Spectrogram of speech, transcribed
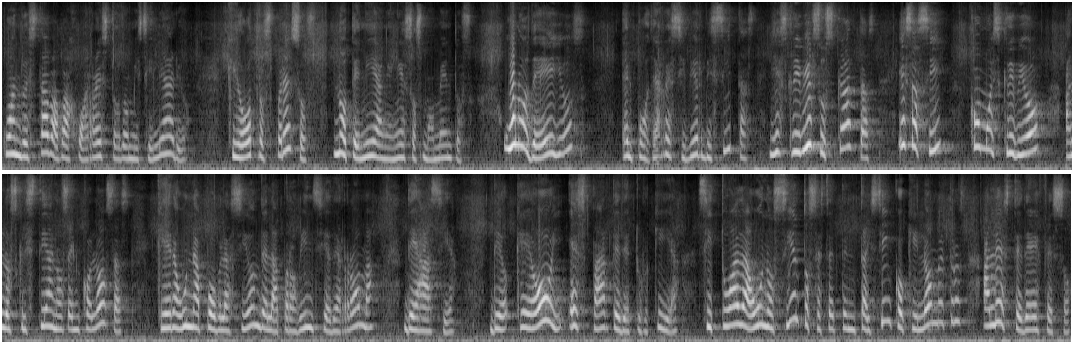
cuando estaba bajo arresto domiciliario que otros presos no tenían en esos momentos. Uno de ellos, el poder recibir visitas y escribir sus cartas. Es así como escribió a los cristianos en Colosas, que era una población de la provincia de Roma, de Asia, de, que hoy es parte de Turquía, situada a unos 175 kilómetros al este de Éfeso.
